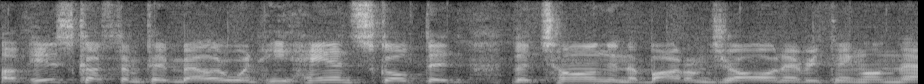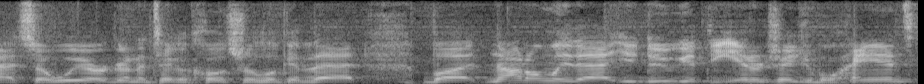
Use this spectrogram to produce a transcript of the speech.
of his custom Finn Balor when he hand sculpted the tongue and the bottom jaw and everything on that. So we are going to take a closer look at that. But not only that, you do get the interchangeable hands.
